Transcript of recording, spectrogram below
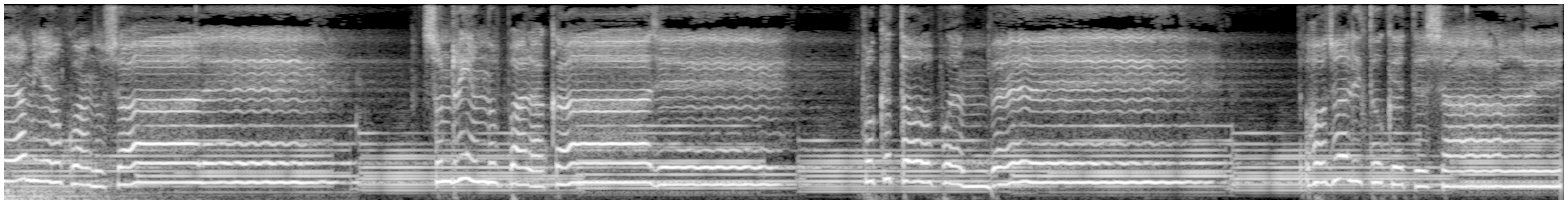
Me da miedo cuando sale, sonriendo para la calle, porque todos pueden ver los hoyuelitos que te salen.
